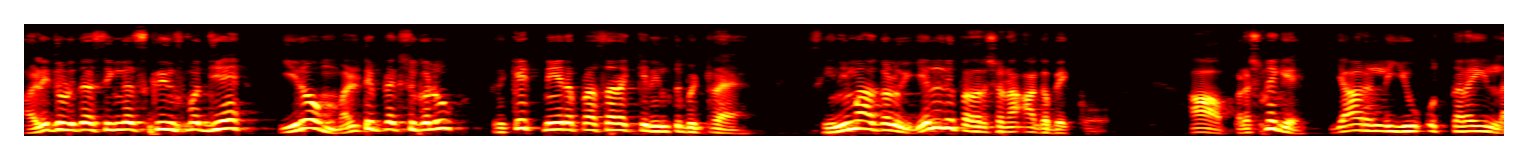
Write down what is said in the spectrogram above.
ಅಳಿದುಳಿದ ಸಿಂಗಲ್ ಸ್ಕ್ರೀನ್ಸ್ ಮಧ್ಯೆ ಇರೋ ಮಲ್ಟಿಪ್ಲೆಕ್ಸ್ಗಳು ಕ್ರಿಕೆಟ್ ನೇರ ಪ್ರಸಾರಕ್ಕೆ ನಿಂತು ಬಿಟ್ಟರೆ ಸಿನಿಮಾಗಳು ಎಲ್ಲಿ ಪ್ರದರ್ಶನ ಆಗಬೇಕು? ಆ ಪ್ರಶ್ನೆಗೆ ಯಾರಲ್ಲಿಯೂ ಉತ್ತರ ಇಲ್ಲ.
